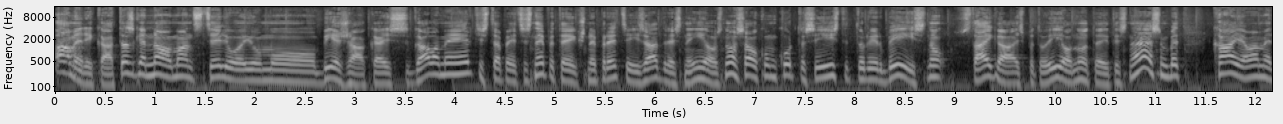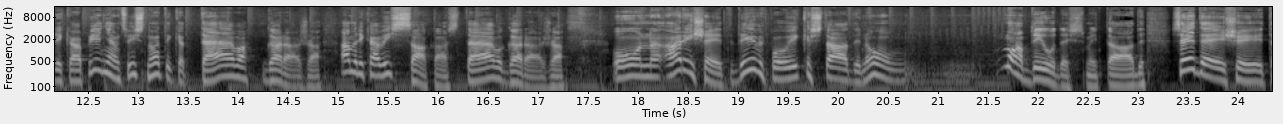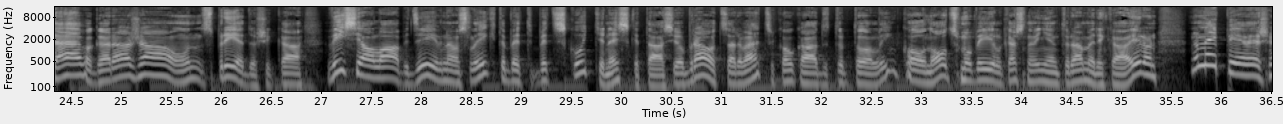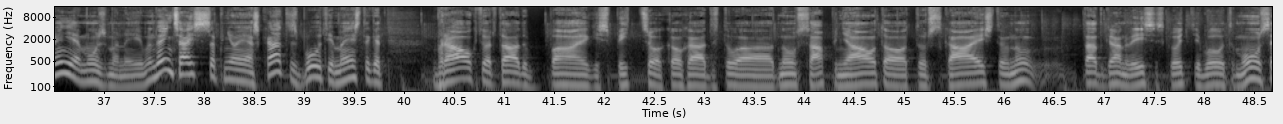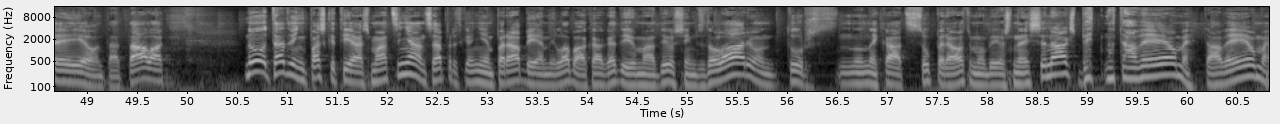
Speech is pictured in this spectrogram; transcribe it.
Amerikā. Tas gan nav mans ceļojumu biežākais galamērķis, tāpēc es nepateikšu ne precīzi adresi, ne ielas nosaukumu, kur tas īsti ir bijis. Nu, staigājis pa to ielu noteikti es neesmu, bet kā jau Amerikā pieņemts, viss notika tēva garāžā. Amerikā viss sākās tēva garāžā. Un arī šeit divi puikas tādi, nu, nu, ap 20 tādi, sēdējuši tēva garāžā un sprieduši, ka viss jau labi, dzīve nav slikta, bet, bet skuķi neskatās, jo brauc ar vecu kaut kādu to Linkolnu Oldsmobīlu, kas nu viņiem tur Amerikā ir, un nu, nepievērš viņiem uzmanību. Un viņas aizsapņojās, kā tas būtu, ja mēs tagad brauktu ar tādu baigi spico kaut kādu to nu, sapņu auto, tur skaistu. Nu, tad gan visi skuķi būtu mūsējie un tā tālāk. Nu, tad viņi paskatījās maciņā un saprata, ka viņiem par abiem ir labākā gadījumā 200 dolāri. Tur nu, nekāds superautomobīls nesenāks, bet nu, tā vēlme, tā vēlme.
